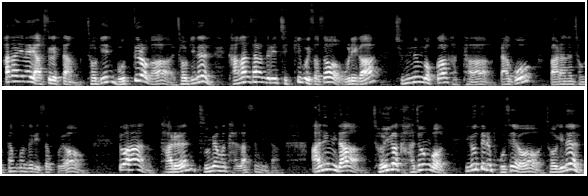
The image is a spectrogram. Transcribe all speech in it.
하나님의 약속의 땅, 저긴 못 들어가. 저기는 강한 사람들이 지키고 있어서 우리가 죽는 것과 같아. 라고 말하는 정탐꾼들이 있었고요. 또한 다른 두 명은 달랐습니다. 아닙니다. 저희가 가져온 것, 이것들을 보세요. 저기는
